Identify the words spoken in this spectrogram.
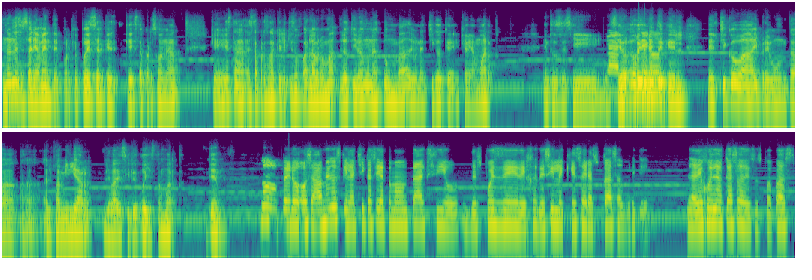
No necesariamente, porque puede ser que, esta persona, que esta, esta persona que le quiso jugar la broma, lo tiró en una tumba de una chica que, había muerto. Entonces, si, obviamente que el, el, chico va y pregunta al familiar, le va a decir, oye, está muerta. ¿Entiendes? No, pero, o sea, a menos que la chica se haya tomado un taxi o después de, decirle que esa era su casa, porque la dejó en la casa de sus papás,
